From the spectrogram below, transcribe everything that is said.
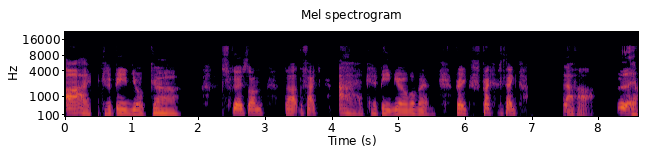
I could have been your girl. She goes on about the fact I could have been your woman. Practically saying, I love her yeah,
